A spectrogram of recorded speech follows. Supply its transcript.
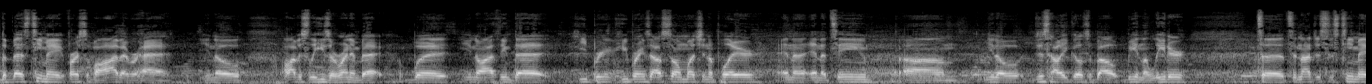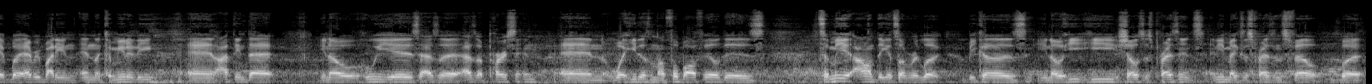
the best teammate, first of all, I've ever had. You know, obviously he's a running back, but you know, I think that he bring he brings out so much in a player and a, and a team. Um, you know, just how he goes about being a leader to, to not just his teammate but everybody in, in the community. And I think that you know who he is as a as a person and what he does on the football field is to me, I don't think it's overlooked because you know he, he shows his presence and he makes his presence felt. But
